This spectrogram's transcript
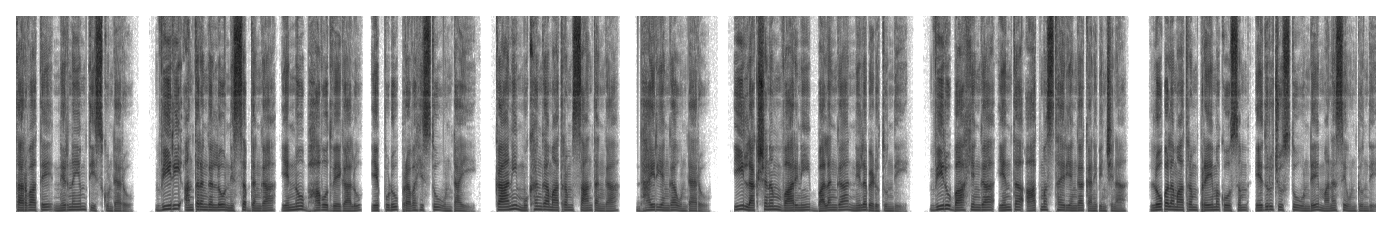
తర్వాతే నిర్ణయం తీసుకుంటారు. వీరి అంతరంగంలో నిశ్శబ్దంగా ఎన్నో భావోద్వేగాలు ఎప్పుడూ ప్రవహిస్తూ ఉంటాయి. కాని ముఖంగా మాత్రం శాంతంగా ధైర్యంగా ఉంటారు. ఈ లక్షణం వారిని బలంగా నిలబెడుతుంది. వీరు బాహ్యంగా ఎంత ఆత్మస్థైర్యంగా కనిపించినా లోపల మాత్రం ప్రేమ కోసం ఎదురుచూస్తూ ఉండే మనసే ఉంటుంది.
